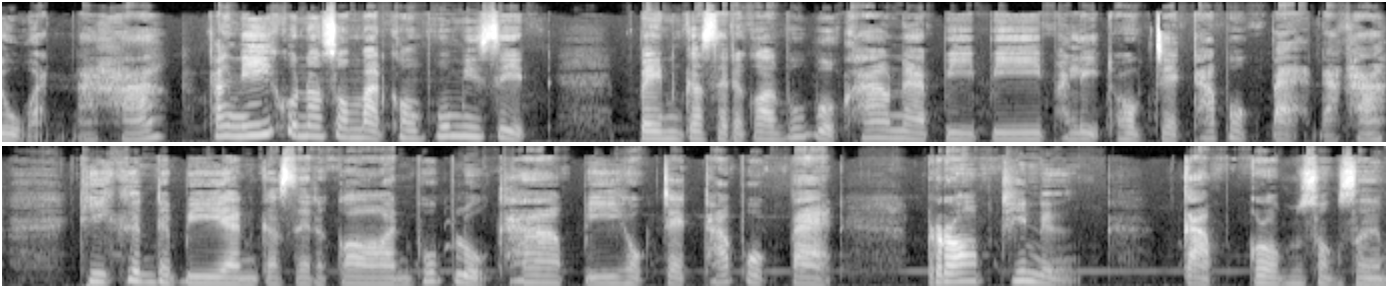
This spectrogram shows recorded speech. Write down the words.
ด่วนนะคะ ทั้งนี้คุณสมบัติของผู้มีสิทธิ์ เป็นเกษตรกรผู้ปลูกข้าวนาปีปีผลิต 67ทับ68 นะคะ ที่ขึ้นทะเบียนเกษตรกรผู้ปลูกข้าวปี 67ทับ68 รอบที่ 1 กับกรมส่งเสริม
